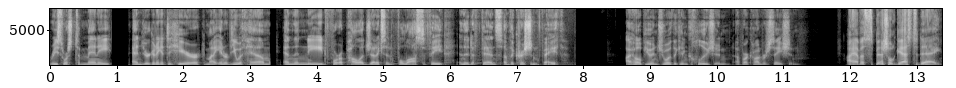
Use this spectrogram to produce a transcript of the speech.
resource to many. And you're going to get to hear my interview with him and the need for apologetics and philosophy in the defense of the Christian faith. I hope you enjoy the conclusion of our conversation. I have a special guest today.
